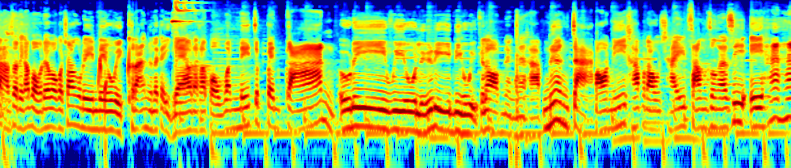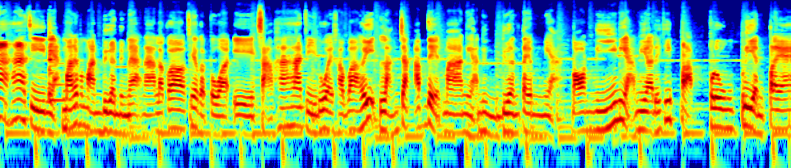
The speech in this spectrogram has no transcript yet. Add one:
กราบสวัสดีครับผมเดวกับช่องรีนิวอีกครั้งหนึ่งแล้วก็อีกแล้วนะครับผมวันนี้จะเป็นการรีวิวหรือรีนิวอีกรอบหนึ่งนะครับ เนื่องจากตอนนี้ครับเราใช้ Samsung Galaxy A555G เนี่ย มาได้ประมาณเดือนหนึ่งแล้วนะ แล้วก็เทียบกับตัว A355G ด้วยครับว่า เฮ้ย หลังจากอัปเดตมาเนี่ยหนึ่งเดือนเต็มเนี่ย ตอนนี้เนี่ยมีอะไรที่ปรับ ปรุงเปลี่ยนแปลง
